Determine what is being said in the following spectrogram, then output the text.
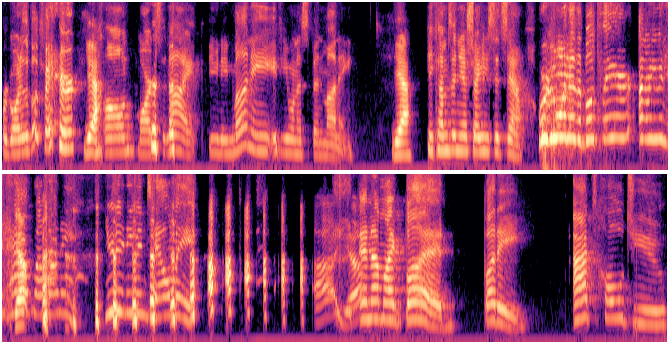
we're going to the book fair yeah, on March the 9th. You need money if you want to spend money. yeah. He comes in yesterday, he sits down. We're going to the book fair. I don't even have Yep. my money. You didn't even tell me. yep. And I'm like, Bud, buddy, I told you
